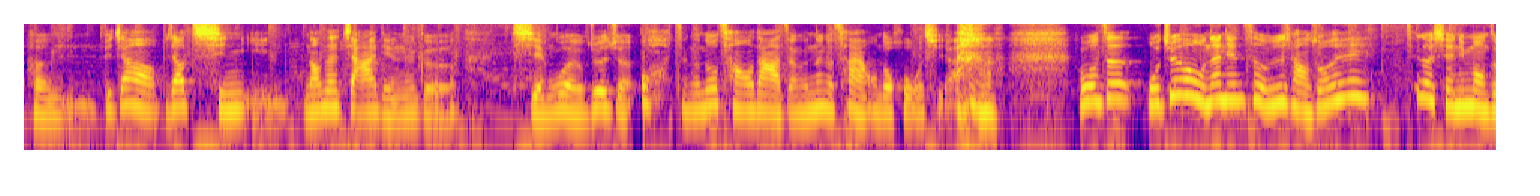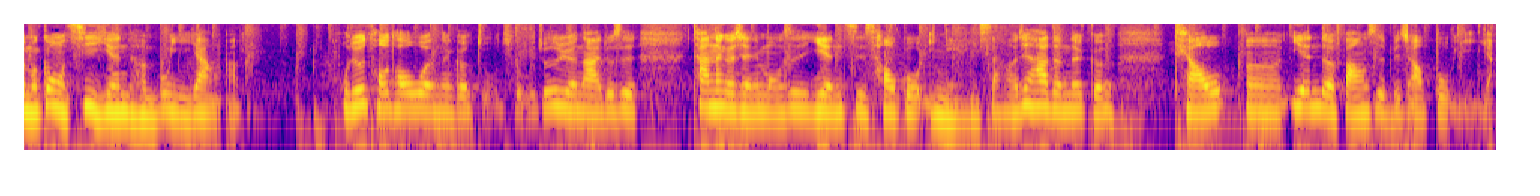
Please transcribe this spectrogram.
很比较比较轻盈，然后再加一点那个咸味，我就会觉得哇，整个都超大，整个那个菜好像都火起来。不过这我觉得我那天吃，我就想说，哎、这个咸柠檬怎么跟我自己腌的很不一样啊？我就偷偷问那个主厨，就是原来就是他那个咸柠檬是腌制超过一年以上，而且他的那个调呃腌的方式比较不一样。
